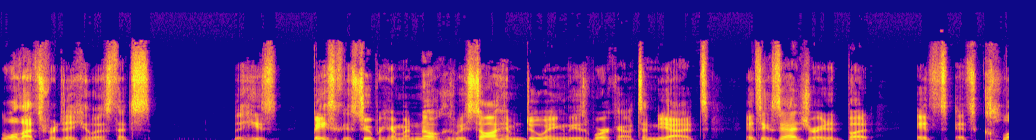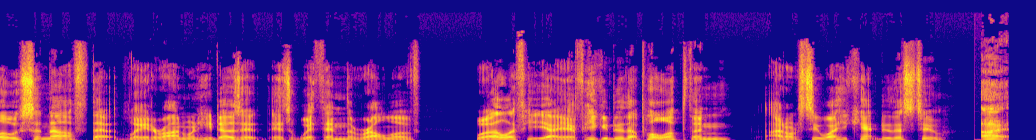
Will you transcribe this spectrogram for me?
well, that's ridiculous. That's he's basically superhuman. No, because we saw him doing these workouts, and yeah, it's it's exaggerated, but it's it's close enough that later on when he does it, it's within the realm of well, if he yeah if he can do that pull up, then I don't see why he can't do this too. I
